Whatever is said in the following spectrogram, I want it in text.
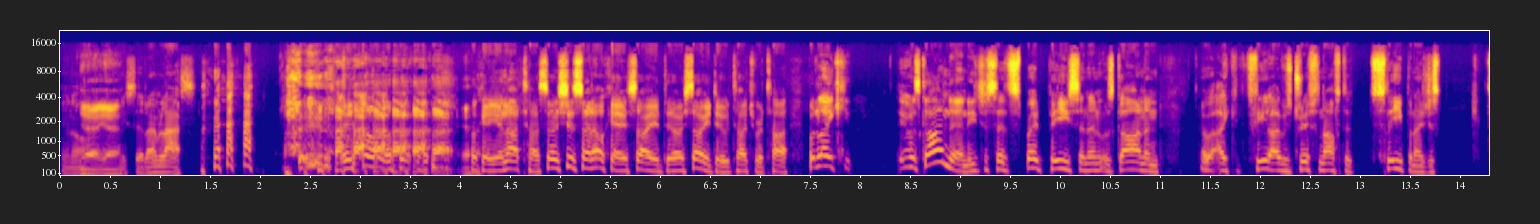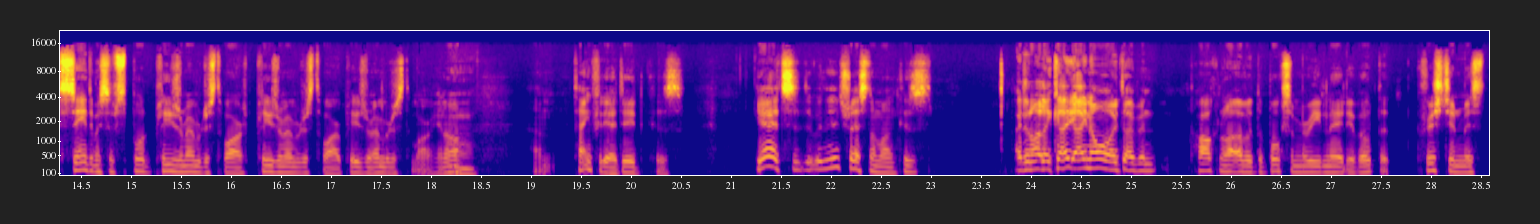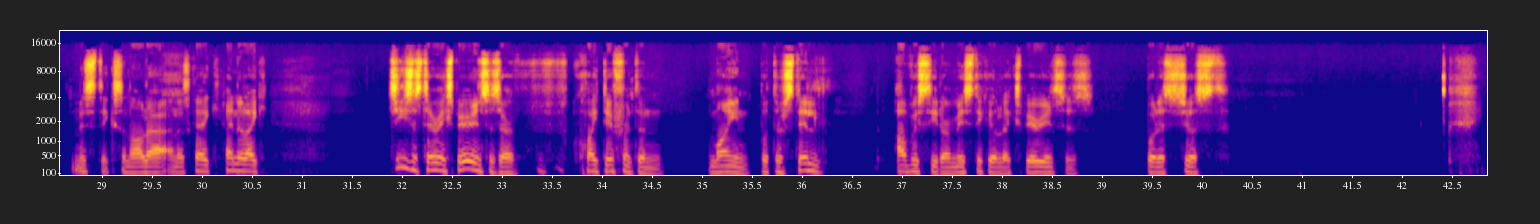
You know. Yeah, yeah. He said, "I'm Lass." Know? Okay, you're not Tot. So it's just like, okay, sorry, dude, sorry, dude, thought you were Tot. But like, it was gone. Then he just said, "Spread peace," and then it was gone, and I could feel I was drifting off to sleep, and I just saying to myself, "Spud, please remember this tomorrow. Please remember this tomorrow. Please remember this tomorrow." You know. Mm. Um, thankfully, I did because, yeah, it's an interesting one because I don't know. Like I, I know I've, I've been talking a lot about the books I'm reading lately about the Christian myst- mystics and all that, and it's kind kind of like, Jesus, their experiences are quite different than mine, but they're still obviously they're mystical experiences, but it's just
